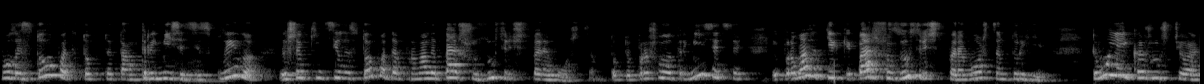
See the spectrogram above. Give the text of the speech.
по листопад, тобто там три місяці сплило, лише в кінці листопада провели першу зустріч з переможцем. Тобто пройшло три місяці і провели тільки першу зустріч з переможцем торгів. Тому я й кажу, що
